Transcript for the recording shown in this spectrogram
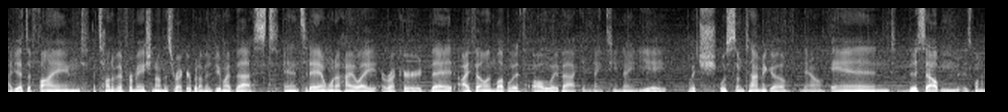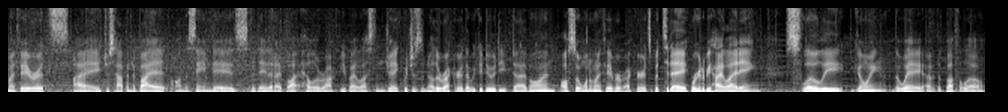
I've yet to find a ton of information on this record, but I'm going to do my best. And today I want to highlight a record that I fell in love with all the way back in 1998 which was some time ago now. And this album is one of my favorites. I just happened to buy it on the same day days, the day that I bought Hello Rockview by Less Than Jake, which is another record that we could do a deep dive on. Also, one of my favorite records. But today, we're going to be highlighting Slowly Going the Way of the Buffalo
